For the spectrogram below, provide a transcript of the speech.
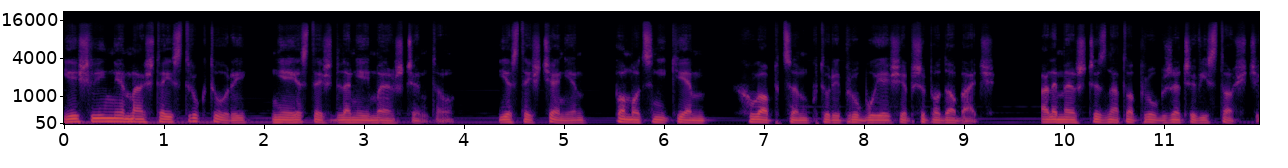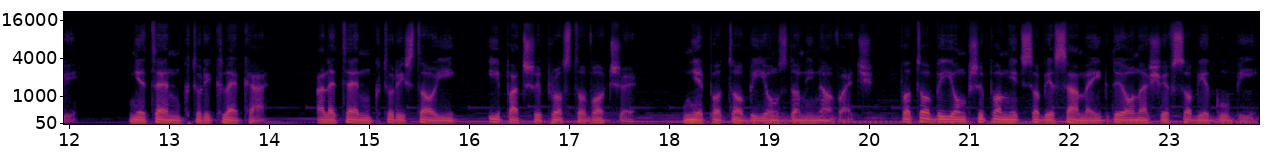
Jeśli nie masz tej struktury, nie jesteś dla niej mężczyzną. Jesteś cieniem, pomocnikiem, chłopcem, który próbuje się przypodobać, ale mężczyzna to próg rzeczywistości. Nie ten, który kleka, ale ten, który stoi i patrzy prosto w oczy. Nie po to, by ją zdominować, po to, by ją przypomnieć sobie samej, gdy ona się w sobie gubi.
